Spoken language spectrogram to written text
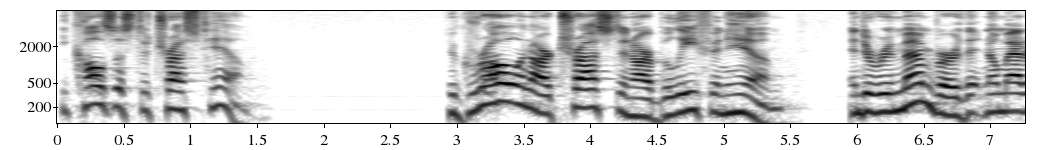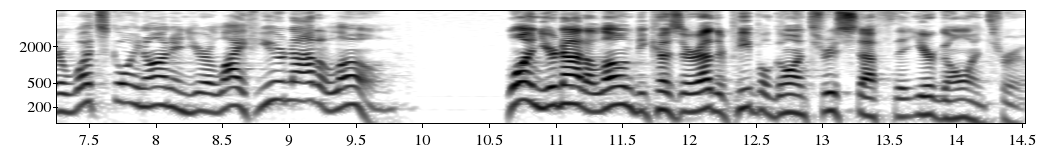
He calls us to trust Him, to grow in our trust and our belief in Him, and to remember that no matter what's going on in your life, you're not alone. One, you're not alone because there are other people going through stuff that you're going through.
